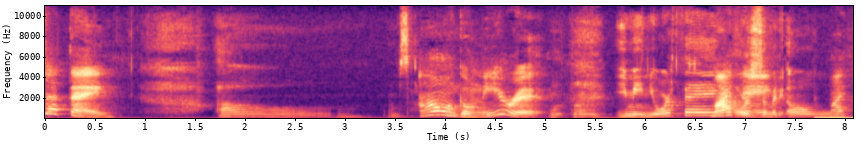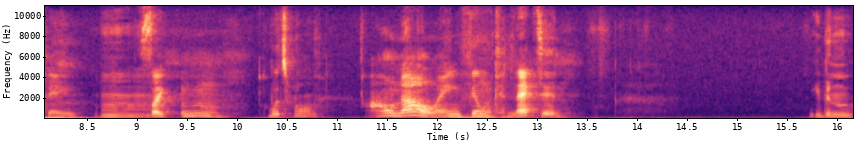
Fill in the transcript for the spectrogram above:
that thing. Oh, I'm I sorry. don't want to go near it. What thing? You mean your thing My or thing. somebody? Oh, My thing. mm, It's like, mm, what's wrong? I don't know. I ain't feeling connected. You've been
